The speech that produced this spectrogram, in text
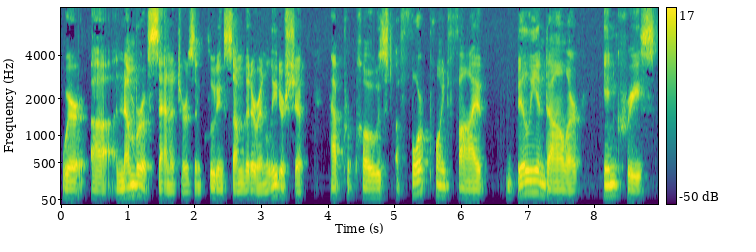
where uh, a number of senators, including some that are in leadership, have proposed a $4.5 billion dollar increase,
